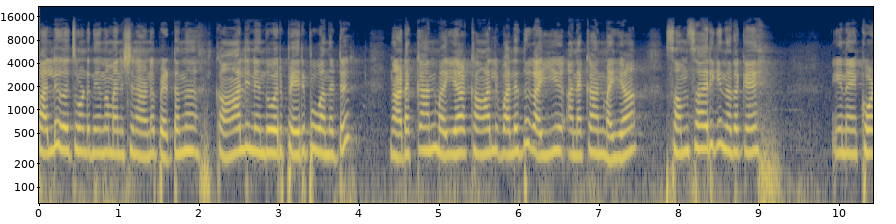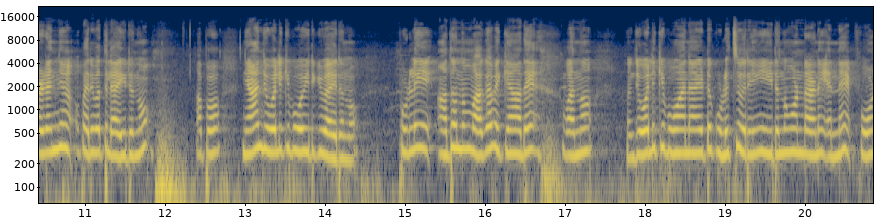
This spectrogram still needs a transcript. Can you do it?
പല്ല് തേച്ചുകൊണ്ട് നിന്ന മനുഷ്യനാണ്. പെട്ടെന്ന് കാലിന് എന്തോ ഒരു പെരുപ്പ് വന്നിട്ട് നടക്കാൻ വയ്യ. കാൽ വലത് കൈ അനക്കാൻ വയ്യ. സംസാരിക്കുന്നതൊക്കെ ഇങ്ങനെ കുഴഞ്ഞ പരുവത്തിലായിരുന്നു. അപ്പോൾ ഞാൻ ജോലിക്ക് പോയിരിക്കുമായിരുന്നു പുള്ളി അതൊന്നും വക വയ്ക്കാതെ വന്നു. ജോലിക്ക് പോകാനായിട്ട് കുളിച്ച് ഒരുങ്ങി ഇരുന്നു കൊണ്ടാണ് എന്നെ ഫോൺ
